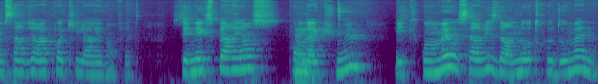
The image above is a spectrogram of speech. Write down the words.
me servira quoi qu'il arrive en fait. C'est une expérience qu'on Mm. accumule et qu'on met au service d'un autre domaine.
